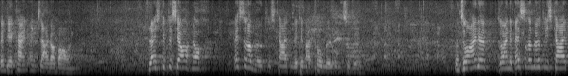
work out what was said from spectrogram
wenn wir kein Endlager bauen. Vielleicht gibt es ja auch noch bessere Möglichkeiten, mit dem Atommüll umzugehen. Und so eine, so eine bessere Möglichkeit,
